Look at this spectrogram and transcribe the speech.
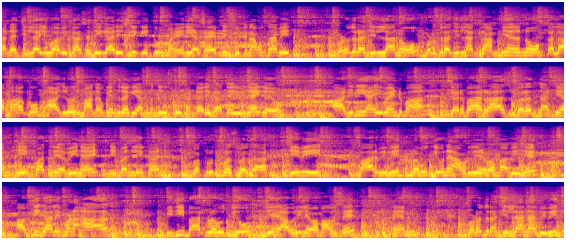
અને જિલ્લા યુવા વિકાસ અધિકારી શ્રી કેતુલ મહેરિયા સાહેબની સૂચના મુતાબિક વડોદરા જિલ્લાનો, વડોદરા જિલ્લા ગ્રામ્યનો કલા મહાકુંભ આજરોજ માનવ કેન્દ્ર જ્ઞાન મંદિર સ્કૂલ કંડારી ખાતે યોજાઈ ગયો. આજની આ ઇવેન્ટમાં ગરબા, રાસ, ભરતનાટ્યમ એકપાત્રીય અભિનય, નિબંધ લેખન વક્તૃત્વ સ્પર્ધા જેવી બાર વિવિધ પ્રવૃત્તિઓને આવરી લેવામાં આવી છે. આવતીકાલે પણ આ બીજી બાર પ્રવૃત્તિઓ જે આવરી લેવામાં આવશે, એમ વડોદરા જિલ્લાના વિવિધ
